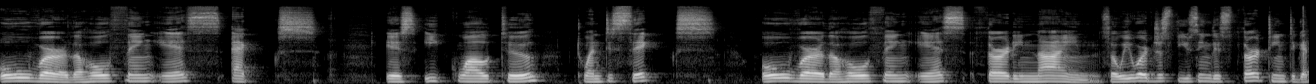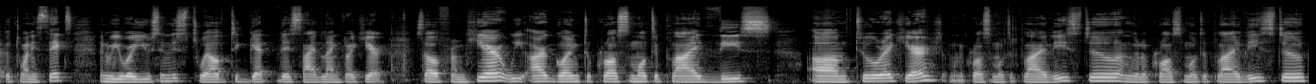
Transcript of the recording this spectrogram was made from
over the whole thing is x is equal to 26 over the whole thing is 39. So we were just using this 13 to get the 26 and we were using this 12 to get this side length right here. So from here, we are going to cross multiply these um, two right here. So I'm to cross multiply these two. I'm going to cross multiply these two.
